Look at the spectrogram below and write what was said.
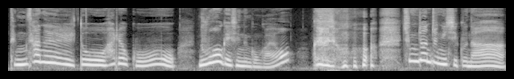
등산을 또 하려고 누워 계시는 건가요? 그래서 충전 중이시구나.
